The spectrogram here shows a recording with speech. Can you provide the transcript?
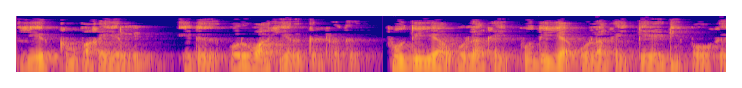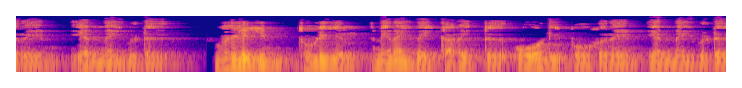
ஈர்க்கும் வகையில் இது உருவாகியிருக்கின்றது. புதிய உலகை புதிய உலகை தேடி போகிறேன் என்னை விடு. விழியின் துளியில் நினைவை கரைத்து ஓடி போகிறேன் என்னை விடு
